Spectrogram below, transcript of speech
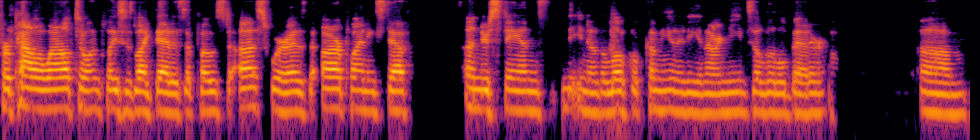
for Palo Alto and places like that as opposed to us whereas the, our planning staff understands you know the local community and our needs a little better. Um,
